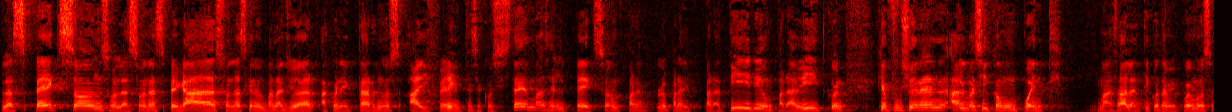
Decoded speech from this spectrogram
Las PEXONs o las zonas pegadas son las que nos van a ayudar a conectarnos a diferentes ecosistemas. El PEXON, por ejemplo, para, para Ethereum, para Bitcoin, que funcionan algo así como un puente. Más adelantico también podemos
